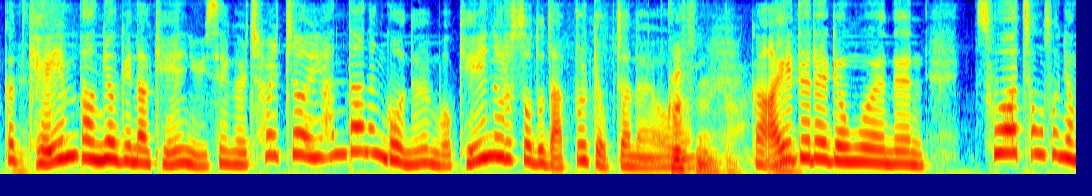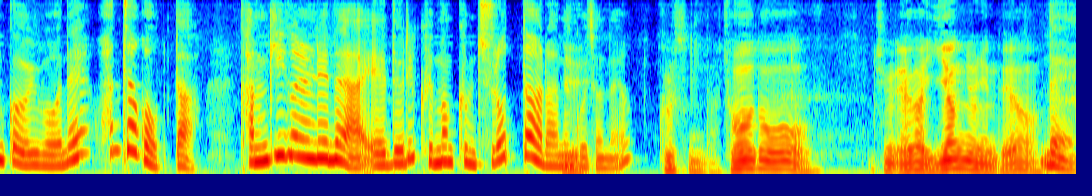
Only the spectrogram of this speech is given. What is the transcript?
그러니까 예. 개인 방역이나 개인 위생을 철저히 한다는 거는 뭐 개인으로서도 나쁠 게 없잖아요. 그렇습니다. 그러니까 아이들의 경우에는 소아청소년과 의원에 환자가 없다. 감기 걸리는 애들이 그만큼 줄었다라는 예. 거잖아요. 그렇습니다. 저도 지금 애가 2학년인데요. 네.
